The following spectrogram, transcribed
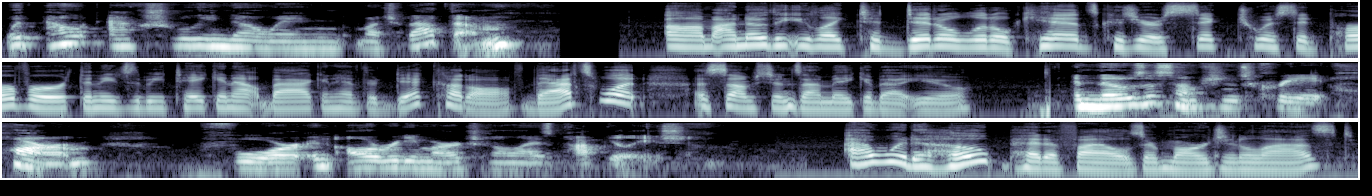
without actually knowing much about them. Um, I know that you like to diddle little kids because you're a sick, twisted pervert that needs to be taken out back and have their dick cut off. That's what assumptions I make about you. And those assumptions create harm for an already marginalized population. I would hope pedophiles are marginalized.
